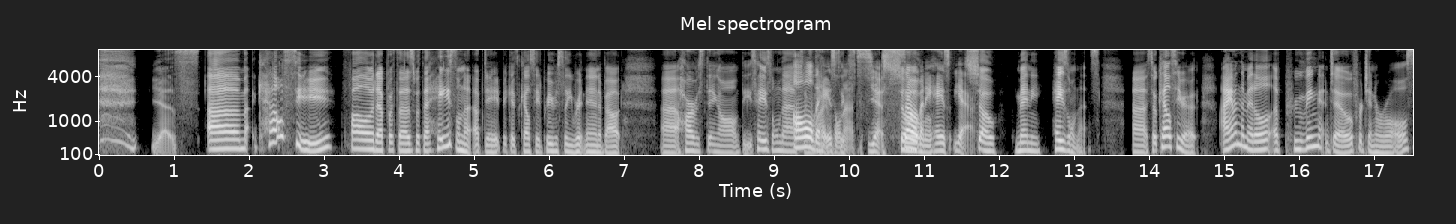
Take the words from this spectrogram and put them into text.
yes. Um, Kelsey followed up with us with a hazelnut update because Kelsey had previously written in about uh, harvesting all these hazelnuts. all the was ex- hazelnuts yes, so, many hazel yeah so many hazelnuts. Uh, so Kelsey wrote, I am in the middle of proving dough for dinner rolls.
